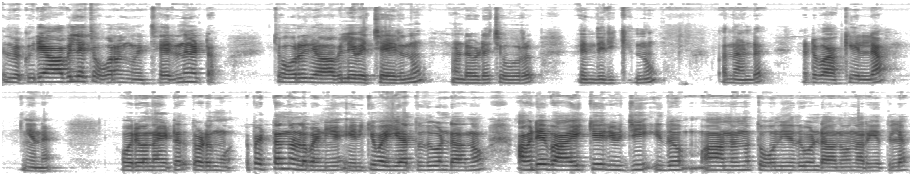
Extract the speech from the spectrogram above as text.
ഇത് വെക്കും. രാവിലെ ചോറങ്ങ് വെച്ചായിരുന്നു കേട്ടോ. ചോറ് രാവിലെ വെച്ചായിരുന്നു. അതുകൊണ്ട് അവിടെ ചോറ് വെന്തിരിക്കുന്നു. അപ്പം എന്നാണ്ട് എന്നിട്ട് ബാക്കിയെല്ലാം ഇങ്ങനെ ഓരോന്നായിട്ട് തുടങ്ങും പെട്ടെന്നുള്ള പണി എനിക്ക് വയ്യാത്തത് കൊണ്ടാണോ അവന്റെ വായിക്ക് രുചി ഇത് ആണെന്ന് തോന്നിയത് കൊണ്ടാണോ എന്നറിയത്തില്ല.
